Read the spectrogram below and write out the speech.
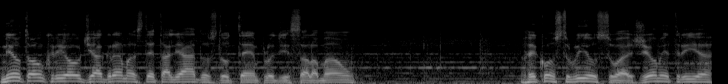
Newton criou diagramas detalhados do Templo de Salomão, reconstruiu sua geometria,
